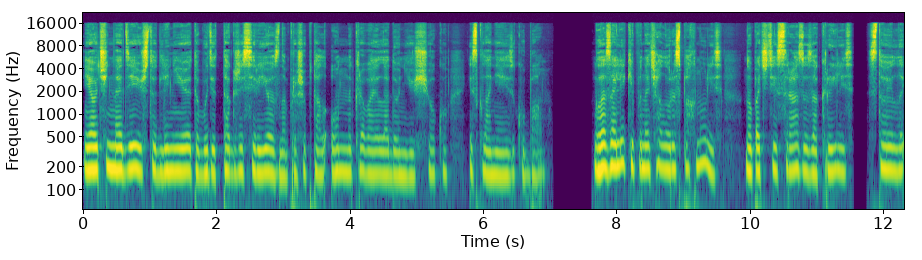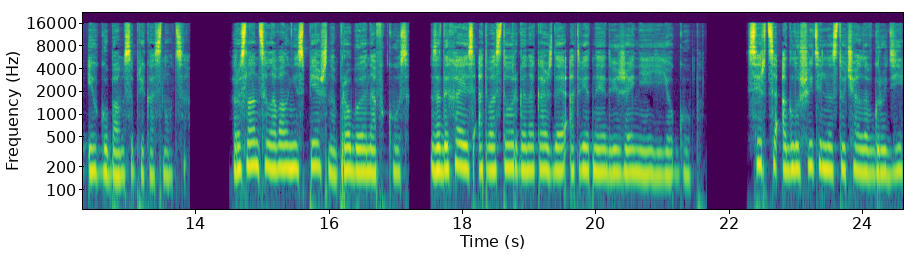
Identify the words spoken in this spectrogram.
«Я очень надеюсь, что для нее это будет так же серьезно», — прошептал он, накрывая ладонью щеку и склоняясь к губам. Глаза Лики поначалу распахнулись, но почти сразу закрылись, стоило их губам соприкоснуться. Руслан целовал неспешно, пробуя на вкус, задыхаясь от восторга на каждое ответное движение ее губ. Сердце оглушительно стучало в груди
